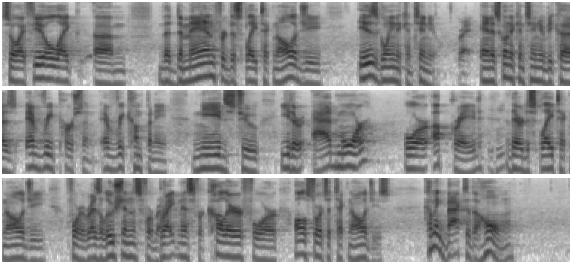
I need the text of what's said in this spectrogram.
So I feel like um, the demand for display technology is going to continue. Right. And it's going to continue because every person, every company needs to either add more or upgrade their display technology for resolutions, for brightness, for color, for all sorts of technologies. Coming back to the home,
